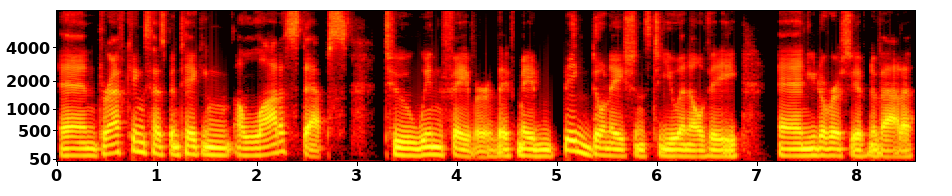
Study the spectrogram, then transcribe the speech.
And DraftKings has been taking a lot of steps to win favor. They've made big donations to UNLV and University of Nevada.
